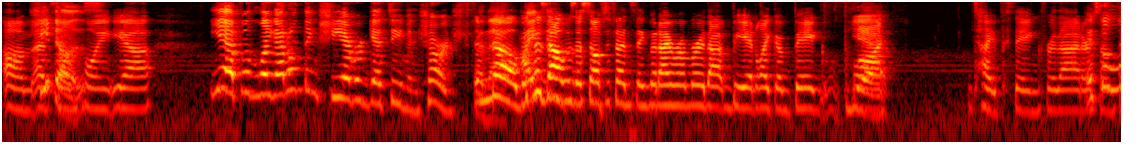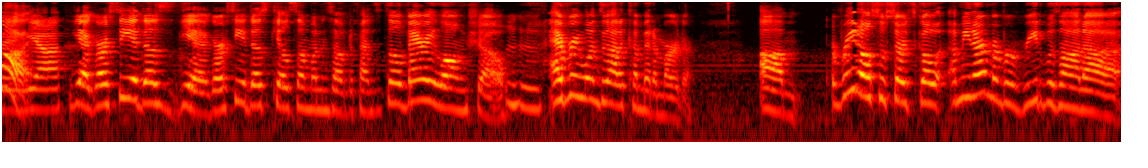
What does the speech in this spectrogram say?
um She at does. some point, yeah. yeah, but like I don't think she ever gets even charged for that. No, because think- that was a self defense thing, but I remember that being like a big plot type thing for that or It's a lot. Yeah. yeah Garcia does. Yeah, Garcia does kill someone in self defense. It's a very long show. hmm Everyone's got to commit a murder. Um, Reid also starts going. I mean, I remember Reid was on uh,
